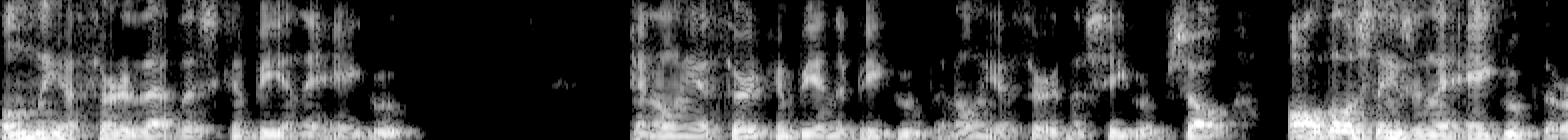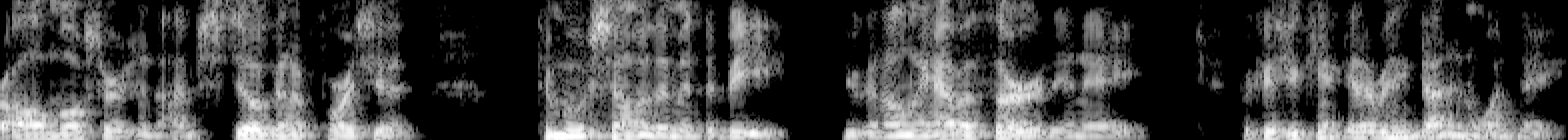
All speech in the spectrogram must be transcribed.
Only a third of that list can be in the A group and only a third can be in the B group and only a third in the C group. So all those things in the A group that are all most urgent, I'm still going to force you to move some of them into B. You can only have a third in A because you can't get everything done in one day.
